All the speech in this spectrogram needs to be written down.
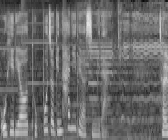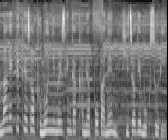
오히려 독보적인 한이 되었습니다. 절망의 끝에서 부모님을 생각하며 뽑아낸 기적의 목소리.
